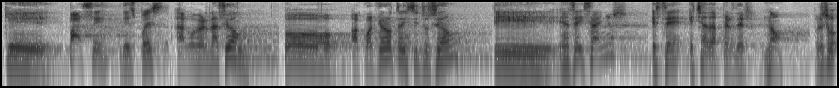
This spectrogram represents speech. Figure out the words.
que pase después a gobernación o a cualquier otra institución y en seis años esté echada a perder. No, por eso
